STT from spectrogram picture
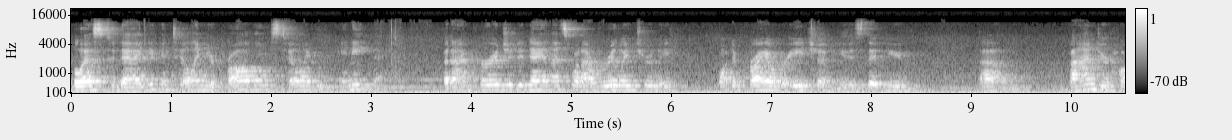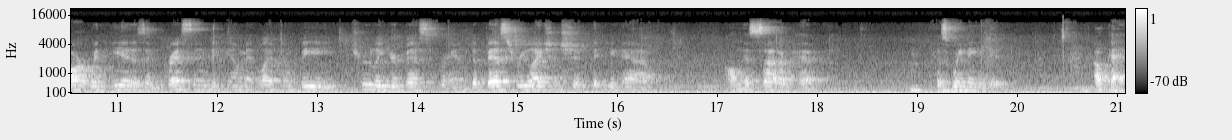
bless today. You can tell him your problems, tell him anything. But I encourage you today, and that's what I really, truly want to pray over each of you, is that you um, bind your heart with his and press into him and let him be truly your best friend, the best relationship that you have on this side of heaven, because we need it. Okay.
